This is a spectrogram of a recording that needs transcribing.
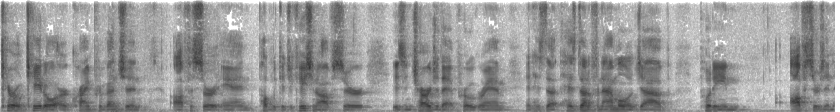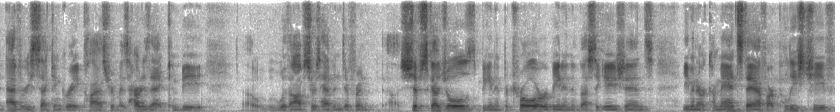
Carol Cato, our crime prevention officer and public education officer, is in charge of that program and has, do, has done a phenomenal job putting officers in every second grade classroom, as hard as that can be, uh, with officers having different uh, shift schedules, being in patrol or being in investigations. Even our command staff, our police chief,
